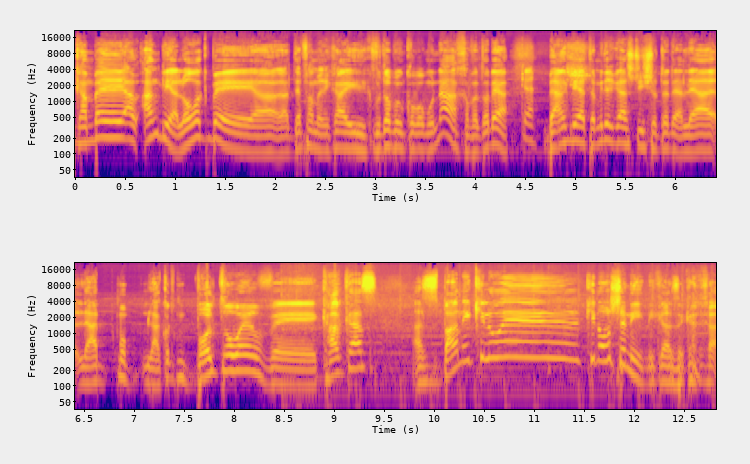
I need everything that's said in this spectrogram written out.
גם באנגליה, לא רק בדף האמריקאי כבודו במקום המונח, אבל אתה יודע, כן. באנגליה תמיד הרגשתי שאתה יודע, להקות כמו בולטרוור וקרקס, אז ברני כאילו אה, כינור שני, נקרא לזה ככה.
